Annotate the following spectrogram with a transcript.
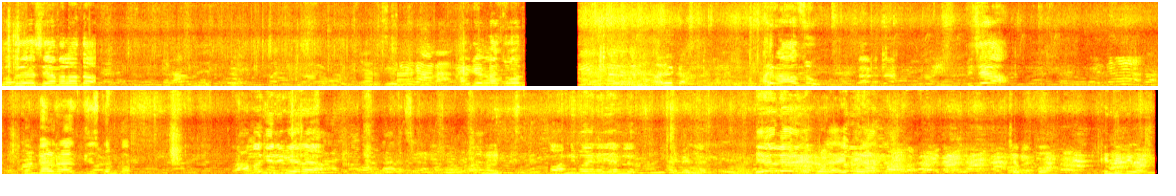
ఉపదేశ్ హేమలత మగిళ్ళ చో అదే క- అదే రాజు విజయ కొంటలు రాజు తీసుకొని పో రామగిరి వీరయ్య. అన్ని పోయినాయి ఏం లేవు. అయిపోలేదు అయిపోలేదు చెప్పు. కింది దిగండి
